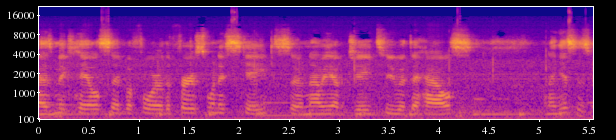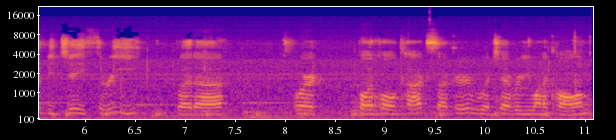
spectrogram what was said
As McHale said before, the first one escaped, so now we have J2 at the house. And I guess this would be J3, but, uh, or butthole cocksucker, whichever you want to call him.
